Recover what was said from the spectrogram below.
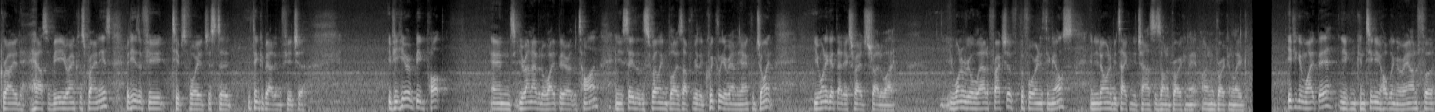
grade how severe your ankle sprain is, but here's a few tips for you just to think about in the future. If you hear a big pop, and you're unable to weight bear at the time and you see that the swelling blows up really quickly around the ankle joint, you want to get that x-rayed straight away. You want to rule out a fracture before anything else and you don't want to be taking your chances on a broken, on a broken leg. If you can weight bear, you can continue hobbling around for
